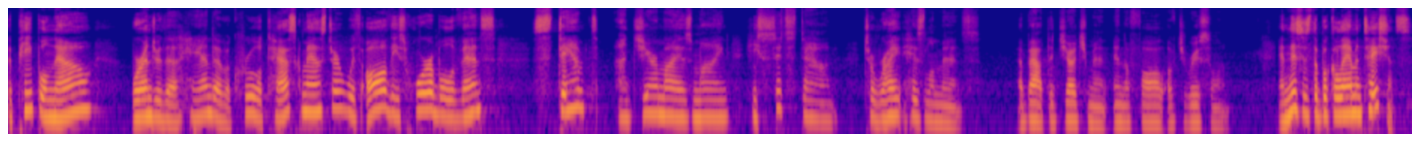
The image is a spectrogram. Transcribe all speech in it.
The people now were under the hand of a cruel taskmaster with all these horrible events stamped on Jeremiah's mind. He sits down to write his laments about the judgment and the fall of Jerusalem. And this is the book of Lamentations.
